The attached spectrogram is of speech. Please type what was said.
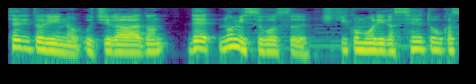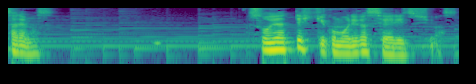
テリトリーの内側でのみ過ごす引きこもりが正当化されます。そうやって引きこもりが成立します。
